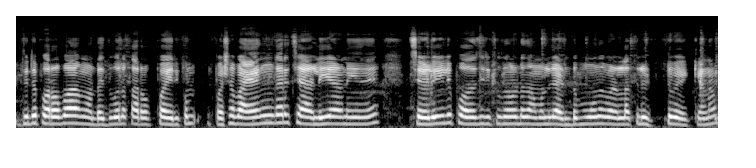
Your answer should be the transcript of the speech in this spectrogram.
ഇതിന്റെ പുറഭാഗം കണ്ടോ ഇതുപോലെ കറുപ്പായിരിക്കും. പക്ഷേ ഭയങ്കര ചളിയാണ് ഇതിന് ചെളിയിൽ പുതച്ചിരിക്കുന്നതുകൊണ്ട് നമ്മൾ രണ്ട് മൂന്ന് വെള്ളത്തിൽ ഇട്ട് വെക്കണം.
